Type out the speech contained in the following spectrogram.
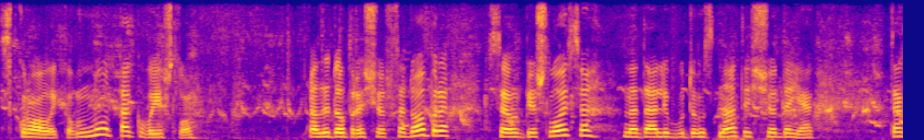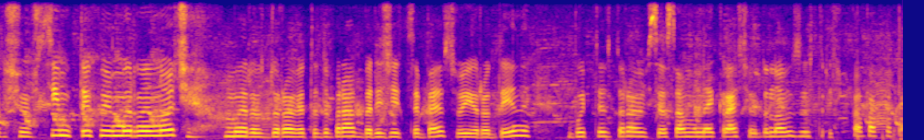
з кроликом. Ну, так вийшло. Але добре, що все добре, все обійшлося. Надалі будемо знати, що да як. Так що всім тихої, мирної ночі, миру, здоров'я та добра. Бережіть себе, свої родини. Будьте здорові, все саме найкращого. До нових зустрічей. Па-па-па-па.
